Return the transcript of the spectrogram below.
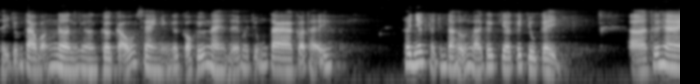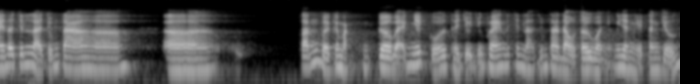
thì chúng ta vẫn nên cơ cấu sang những cái cổ phiếu này để mà chúng ta có thể thứ nhất là chúng ta hưởng lại cái cái chu kỳ. À, thứ hai đó chính là chúng ta à, đánh về cái mặt cơ bản nhất của thị trường chứng khoán đó chính là chúng ta đầu tư vào những cái doanh nghiệp tăng trưởng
